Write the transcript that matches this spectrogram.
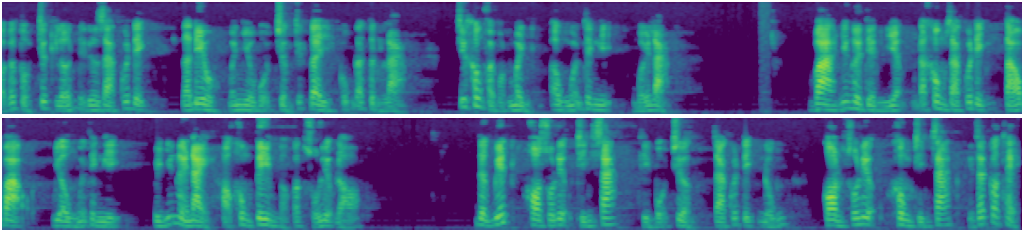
và các tổ chức lớn để đưa ra quyết định là điều mà nhiều bộ trưởng trước đây cũng đã từng làm, chứ không phải một mình ông Nguyễn Thanh Nghị mới làm. Và những người tiền nhiệm đã không ra quyết định táo bạo như ông Nguyễn Thanh Nghị vì những người này họ không tin vào các số liệu đó. Được biết kho số liệu chính xác thì Bộ trưởng ra quyết định đúng, còn số liệu không chính xác thì rất có thể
